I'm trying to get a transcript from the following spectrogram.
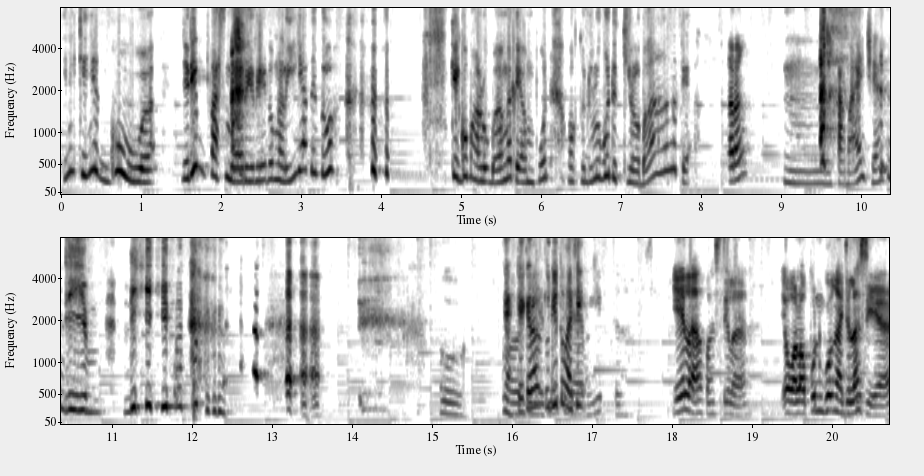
ini kayaknya gue. Jadi pas Mbak Riri itu ngeliat itu kayak gue malu banget ya ampun. Waktu dulu gue dekil banget ya. Sekarang Hmm, sama aja. diem, diem. Uh. Nah, Kalau kira-kira lu dilihat-lihat gitu gak ya sih? Begitu. Iyalah pastilah. Ya walaupun gue nggak jelas ya.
